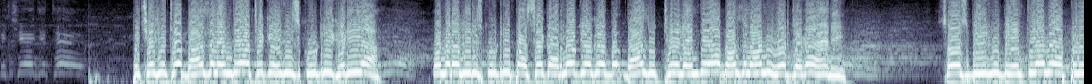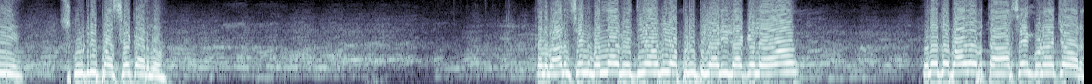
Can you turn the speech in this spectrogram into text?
ਪਿੱਛੇ ਜਿੱਥੇ ਪਿੱਛੇ ਜਿੱਥੇ ਬਲਦ ਲੈਂਦੇ ਆ, ਉੱਥੇ ਕਿਸੇ ਦੀ ਸਕੂਟਰੀ ਖੜੀ ਆ। ਉਹ ਮੇਰਾ ਵੀਰ ਸਕੂਟਰੀ ਪਾਸੇ ਕਰ ਲਓ, ਕਿਉਂਕਿ ਬਲਦ ਉੱਥੇ ਲੈਂਦੇ ਆ, ਬਲਦ ਲਾਉਣ ਨੂੰ ਹੋਰ ਜਗ੍ਹਾ ਹੈ ਨਹੀਂ। ਸੋ ਉਸ ਵੀਰ ਨੂੰ ਬੇਨਤੀ ਆ ਵੀ ਆਪਣੀ ਸਕੂਟਰੀ ਪਾਸੇ ਕਰ ਲਓ। ਕੁਲਵਰਨ ਸਿੰਘ ਬੱਲਾ ਵੇਦੀਆਂ ਉਹ ਵੀ ਆਪਣੀ ਪੁਜਾਰੀ ਲਾਗੇ ਲੈ ਆਓ ਉਹਨਾਂ ਤੋਂ ਬਾਅਦ ਅਵਤਾਰ ਸਿੰਘ ਗੁਣਾਚੌਰ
